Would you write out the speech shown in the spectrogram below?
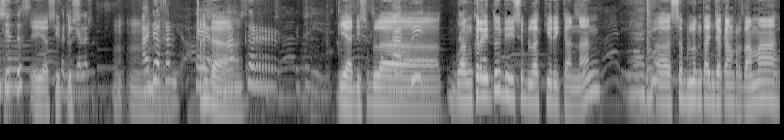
Situs iya situs. peninggalan. Mm-mm. Ada kan kayak Ada. bunker. Iya di sebelah Tapi- bunker itu di sebelah kiri kanan. Eh, sebelum tanjakan pertama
